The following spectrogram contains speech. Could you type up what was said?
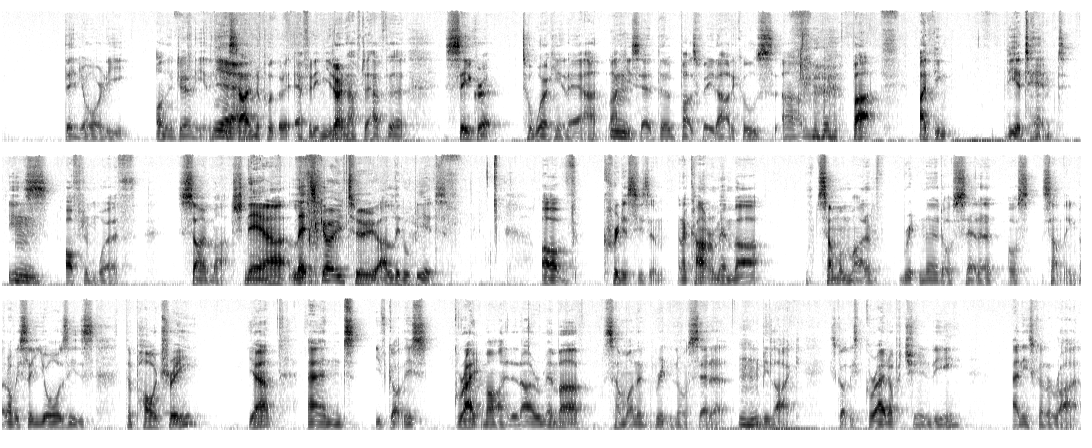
then you're already on the journey. And if yeah. you're starting to put the effort in, you don't have to have the secret to working it out, like mm. you said, the BuzzFeed articles. Um, but I think the attempt is mm. often worth so much. Now, let's go to a little bit of criticism. And I can't remember, someone might have written it or said it or something, but obviously yours is the poetry, yeah? And you've got this great mind. And I remember someone had written or said it, mm-hmm. be like, he's got this great opportunity and he's going to write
